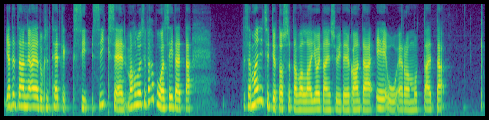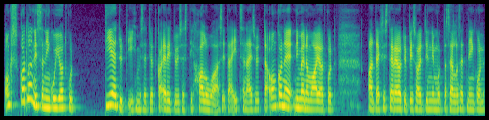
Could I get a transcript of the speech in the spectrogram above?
jätetään ne ajatukset hetkeksi sikseen. Mä haluaisin vähän puhua siitä, että sä mainitsit jo tuossa tavallaan joitain syitä, joka on tämä EU-ero, mutta että onko Skotlannissa niin kuin jotkut tietyt ihmiset, jotka erityisesti haluaa sitä itsenäisyyttä? Onko ne nimenomaan jotkut, anteeksi stereotypisoitin, niin, mutta sellaiset niin kuin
